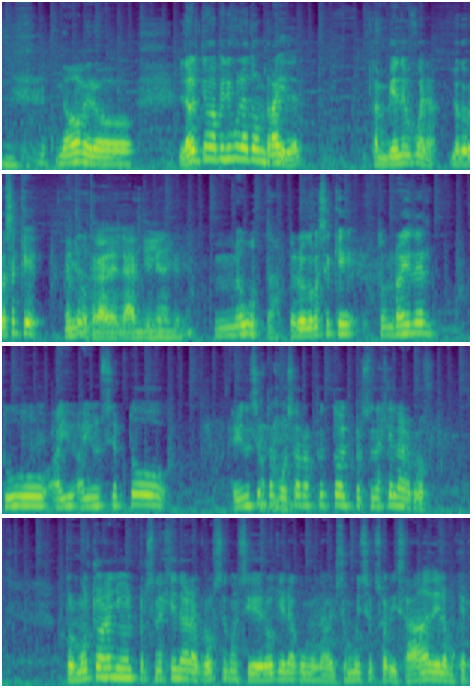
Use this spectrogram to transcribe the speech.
No, pero la última película Tomb Raider también es buena. Lo que pasa es que ¿No te gusta la de la Angelina Jolie? me gusta, pero lo que pasa es que Tomb Raider tuvo hay, hay un cierto hay una cierta cosa respecto al personaje de Lara Croft. Por muchos años el personaje de Lara Croft se consideró que era como una versión muy sexualizada de la mujer.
